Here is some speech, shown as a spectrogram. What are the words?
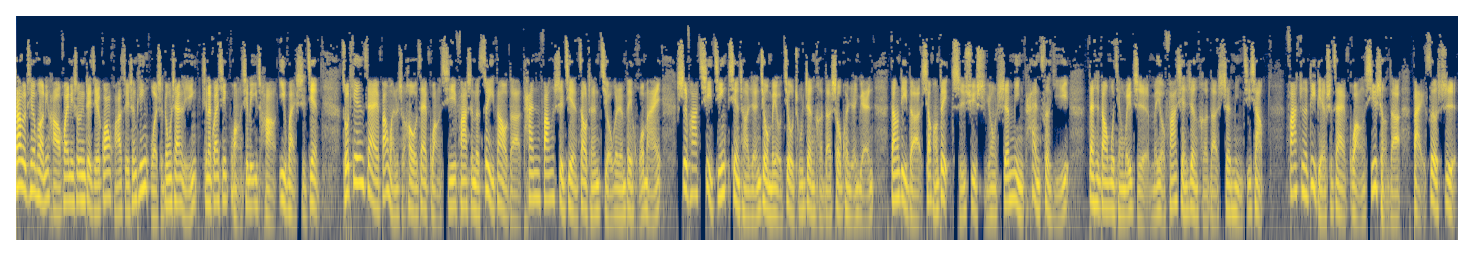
大陆听众朋友，您好，欢迎您收听这节《光华随身听》，我是东山林。现在关心广西的一场意外事件。昨天在傍晚的时候，在广西发生了隧道的坍方事件，造成九个人被活埋。事发迄今，现场仍旧没有救出任何的受困人员。当地的消防队持续使用生命探测仪，但是到目前为止，没有发现任何的生命迹象。发生的地点是在广西省的百色市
